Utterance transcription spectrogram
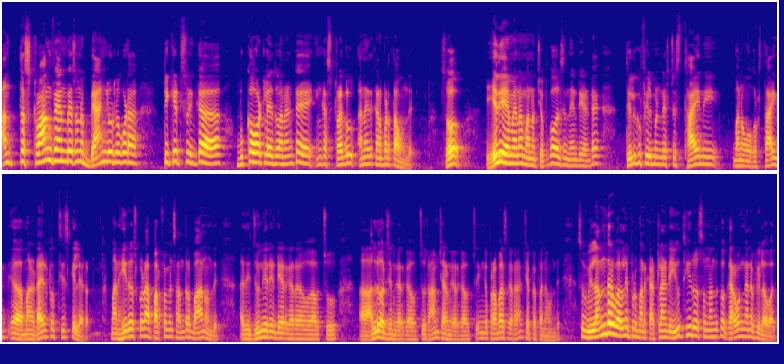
అంత స్ట్రాంగ్ ఫ్యాన్ బేస్ ఉన్న బెంగళూరులో కూడా టికెట్స్ ఇంకా బుక్ అవ్వట్లేదు అని అంటే ఇంకా స్ట్రగుల్ అనేది కనపడతా ఉంది. సో ఏది ఏమైనా మనం చెప్పుకోవాల్సింది ఏంటి అంటే తెలుగు ఫిల్మ్ ఇండస్ట్రీ స్థాయిని మనం ఒక స్థాయి మన డైరెక్టర్ తీసుకెళ్ళారు. మన హీరోస్ కూడా ఆ పర్ఫార్మెన్స్ అందరూ బాగానే ఉంది. అది జూనియర్ ఎన్టీఆర్ గారు కావచ్చు అల్లు అర్జున్ గారు కావచ్చు రామ్ చరణ్ గారు కావచ్చు ఇంకా ప్రభాస్ గారు అని చెప్పే పని ఉంది. సో వీళ్ళందరి వల్ల ఇప్పుడు మనకు అట్లాంటి యూత్ హీరోస్ ఉన్నందుకు గర్వంగానే ఫీల్ అవ్వాలి.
